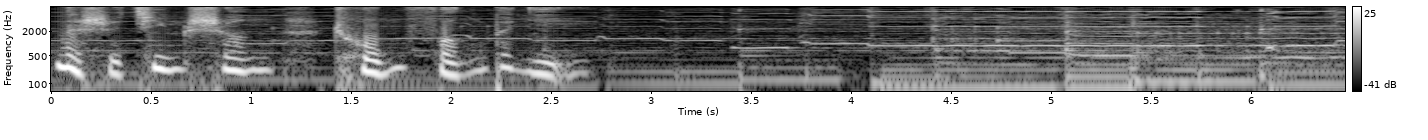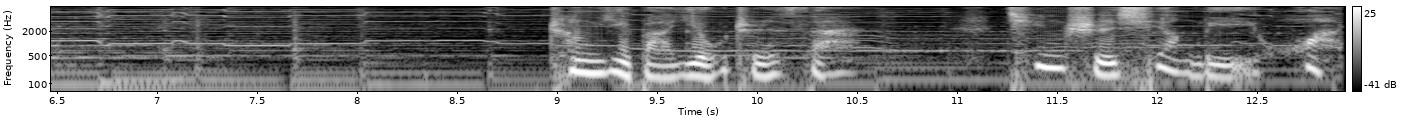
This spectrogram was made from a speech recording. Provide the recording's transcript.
那是今生重逢的你。撑一把油纸伞，青石巷里话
